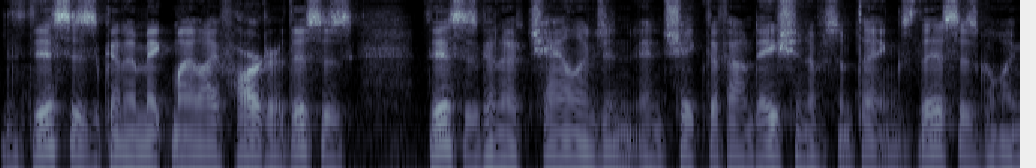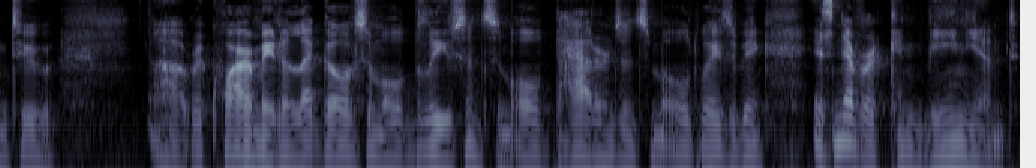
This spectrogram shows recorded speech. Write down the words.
this is going to make my life harder. This is this is going to challenge and, and shake the foundation of some things. This is going to uh, require me to let go of some old beliefs and some old patterns and some old ways of being. It's never convenient.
